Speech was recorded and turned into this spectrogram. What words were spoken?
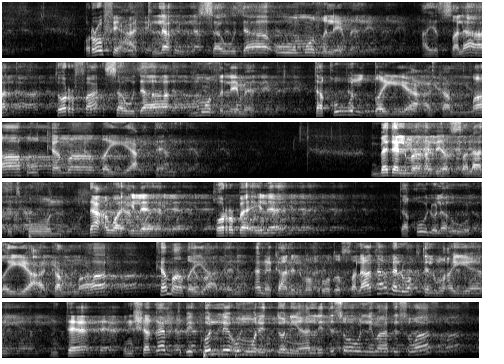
رفعت له سوداء مظلمة هاي الصلاة ترفع سوداء مظلمة. تقول ضيعك الله كما ضيعتني. بدل ما هذه الصلاة تكون دعوة إلى قرب إلى تقول له ضيعك الله كما ضيعتني. أنا كان المفروض الصلاة هذا الوقت المعين. أنت انشغلت بكل أمور الدنيا اللي تسوى واللي ما تسوى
